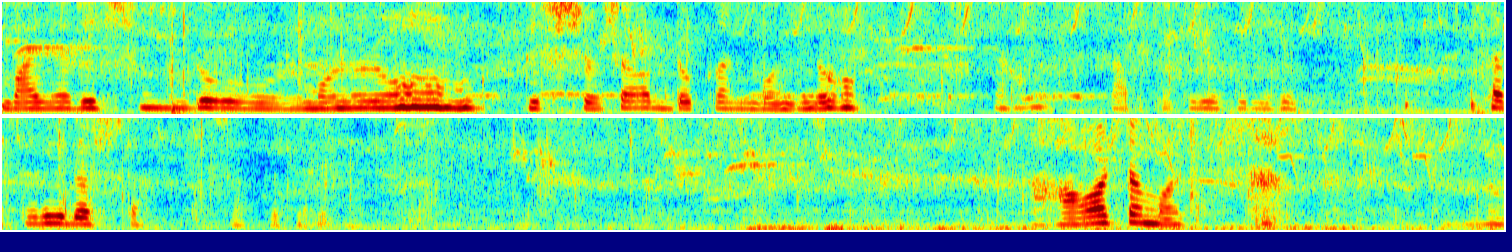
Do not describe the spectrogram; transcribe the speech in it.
বাজারে সুন্দর মনোরম দৃশ্য সব দোকান বন্ধ। এখন সাতটা থেকে খুলবে সাতটা থেকে দশটা। সাতটা থেকে হাওয়াটা মাছ আহ,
